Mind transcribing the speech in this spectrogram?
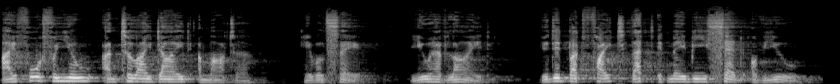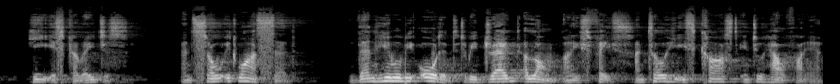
I fought for you until I died a martyr. He will say, You have lied. You did but fight that it may be said of you, He is courageous. And so it was said. Then he will be ordered to be dragged along on his face until he is cast into hellfire.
